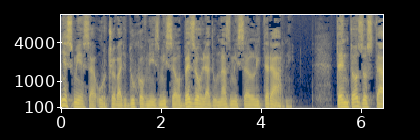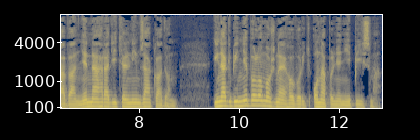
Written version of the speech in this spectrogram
nesmie sa určovať duchovný zmysel bez ohľadu na zmysel literárny. Tento zostáva nenahraditeľným základom – Inak by nebolo možné hovoriť o naplnení písma.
